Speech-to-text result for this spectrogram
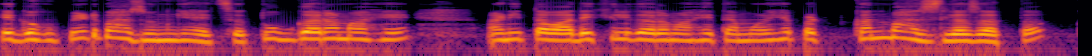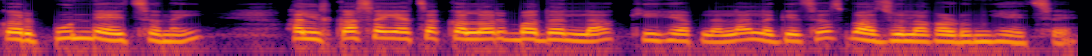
हे गहू पीठ भाजून घ्यायचं. तूप गरम आहे आणि तवा देखील गरम आहे त्यामुळे हे पटकन भाजलं जातं. करपून द्यायचं नाही. हलकासा याचा कलर बदलला की हे आपल्याला लगेचच बाजूला काढून घ्यायचं आहे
